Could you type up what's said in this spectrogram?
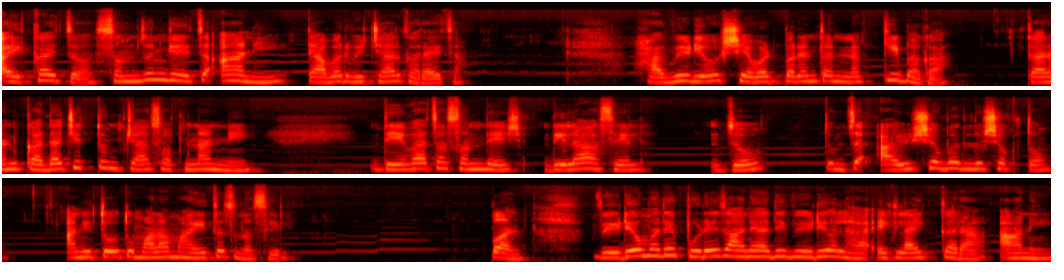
ऐकायचं समजून घ्यायचं आणि त्यावर विचार करायचा. हा व्हिडिओ शेवटपर्यंत नक्की बघा. कारण कदाचित तुमच्या स्वप्नांनी देवाचा संदेश दिला असेल जो तुमचं आयुष्य बदलू शकतो आणि तो तुम्हाला माहीतच नसेल. पण व्हिडिओमध्ये पुढे जाण्याआधी व्हिडिओला एक लाईक करा आणि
